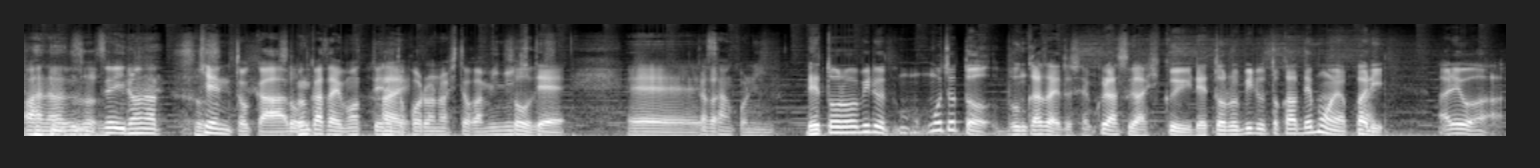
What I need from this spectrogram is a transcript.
は。あな そう。でいろんな県とか文化財持ってるところの人が見に来そうでて、えー参考に。レトロビルもうちょっと文化財としてのクラスが低いレトロビルとかでもやっぱり、あれは、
